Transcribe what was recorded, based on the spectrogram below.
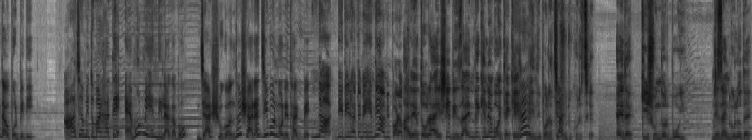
হাতটা দাও পূর্বিদি আজ আমি তোমার হাতে এমন মেহেন্দি লাগাবো যার সুগন্ধ সারা জীবন মনে থাকবে। না দিদির হাতে মেহেন্দি আমি পরাবো। আরে তোরা এসে ডিজাইন দেখে নে বই থেকে। মেহেন্দি পড়াতে চল। শুরু করেছে। এই দেখ কি সুন্দর বই। ডিজাইনগুলো দেখ।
